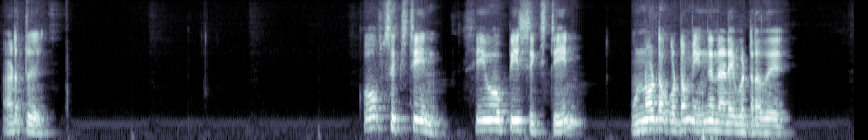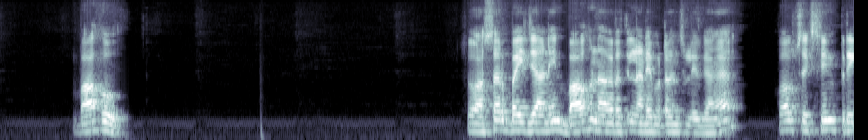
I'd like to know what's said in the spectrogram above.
அடுத்து கோப் சிக்ஸ்டீன் சிஓபி சிக்ஸ்டீன் முன்னோட்ட கூட்டம் எங்கு நடைபெற்றது? பாகு ஸோ அசர்பைஜானின் பாகு நகரத்தில் நடைபெற்றதுன்னு சொல்லியிருக்காங்க. கோப் சிக்ஸ்டீன் ப்ரீ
